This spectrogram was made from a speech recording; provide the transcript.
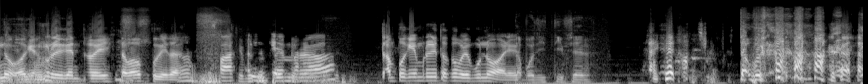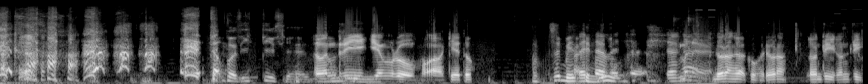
No, kamera kan. Tak apa-apa tak. Fucking camera. Tanpa kamera tu kau boleh bunuh dia. Tak positif Sel. Tak boleh. tak positif sial. Laundry game room. Ah, okay tu. Aku rasa dulu. Jangan. Ada orang kat aku, ada orang. Laundry, laundry.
